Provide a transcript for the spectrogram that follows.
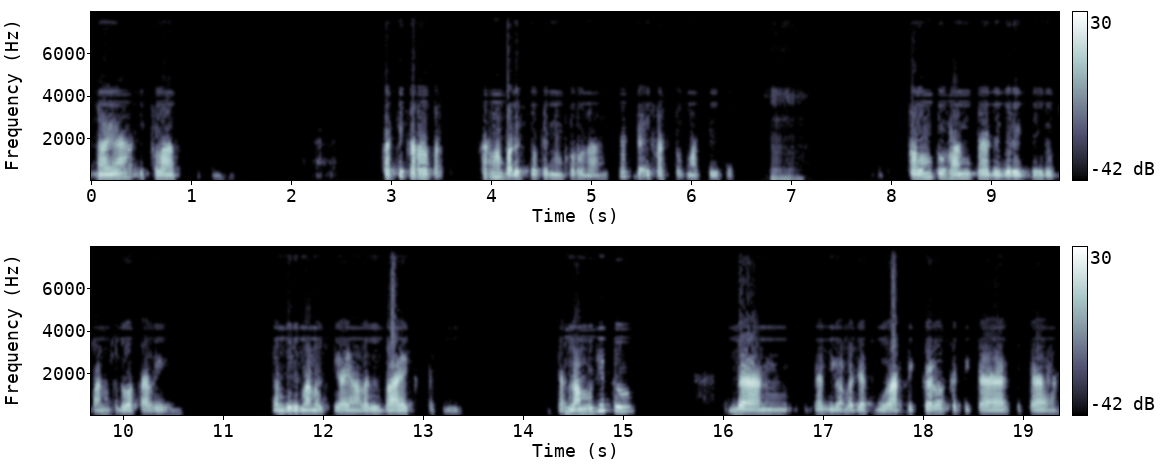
saya ikhlas tapi karena karena pada semakin corona, saya tidak ikhlas untuk mati. Hmm. Tolong Tuhan saya diberi kehidupan kedua kali. Dan menjadi manusia yang lebih baik. Dan bilang begitu. Dan saya juga baca sebuah artikel ketika kita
